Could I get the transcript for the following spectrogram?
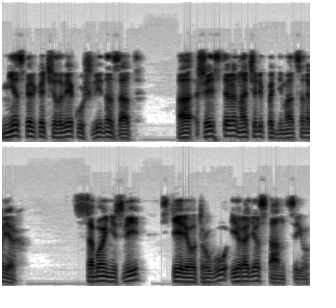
несколько человек ушли назад, а шестеро начали подниматься наверх. С собой несли стереотрубу и радиостанцию.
